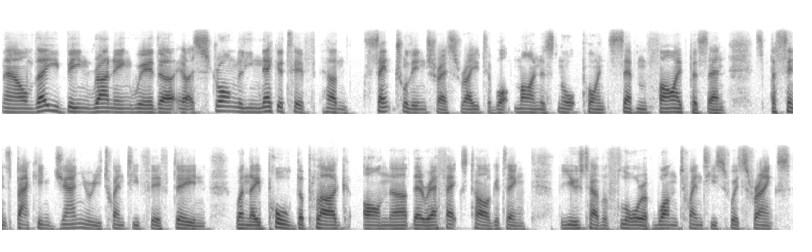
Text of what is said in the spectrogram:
Now, they've been running with a, a strongly negative um, central interest rate of what, minus 0.75% since back in January 2015 when they pulled the plug on uh, their FX targeting. They used to have a floor of 120 Swiss francs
